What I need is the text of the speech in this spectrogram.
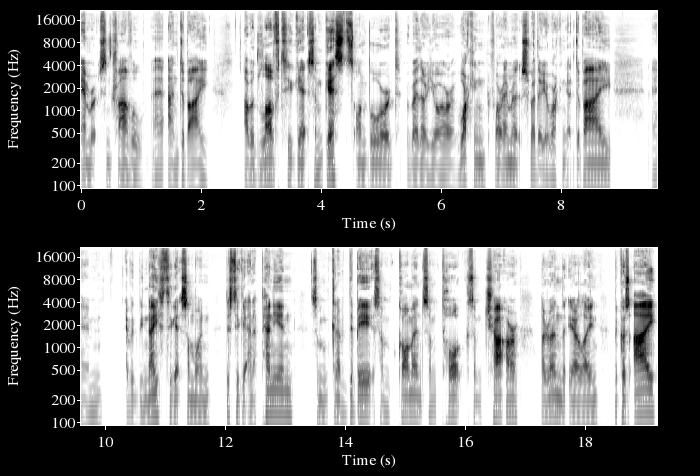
Emirates and travel uh, and Dubai. I would love to get some guests on board, whether you're working for Emirates, whether you're working at Dubai. Um, it would be nice to get someone just to get an opinion some kind of debate, some comments, some talk, some chatter around the airline because I,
